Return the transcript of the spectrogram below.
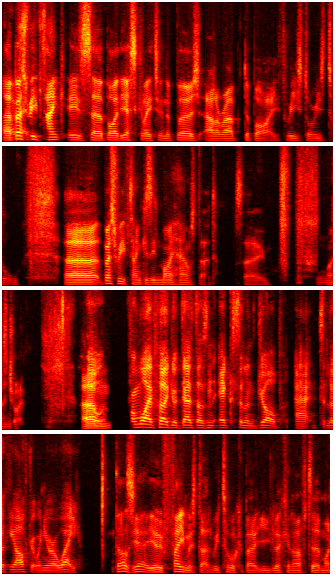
Uh, Oh, Best. Reef Tank is uh, by the escalator in the Burj Al Arab, Dubai, three stories tall. Uh, Best Reef Tank is in my house, Dad. So nice Mm. try. Well, Um, From what I've heard, your dad does an excellent job at looking after it when you're away does yeah, you're famous, Dad. We talk about you looking after my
